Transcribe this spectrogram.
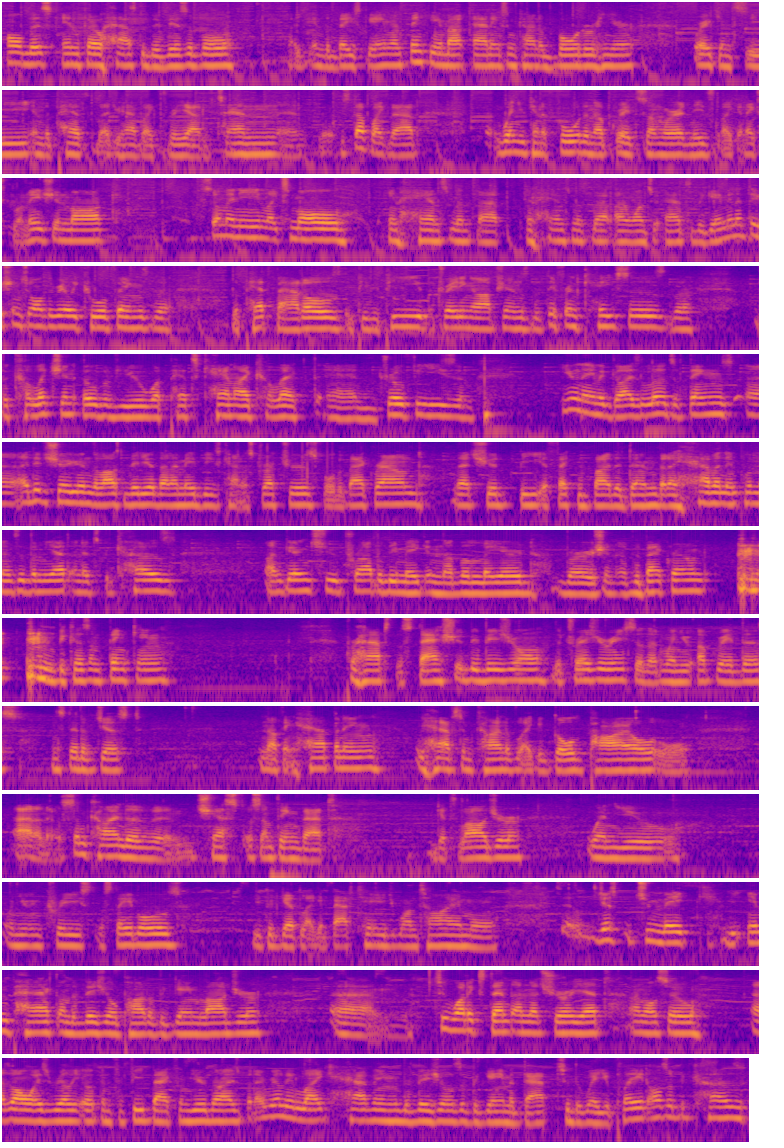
all this info has to be visible like in the base game. I'm thinking about adding some kind of border here where you can see in the pets that you have like 3 out of 10 and stuff like that. When you can afford an upgrade somewhere it needs like an exclamation mark. So many like small enhancement that enhancements that I want to add to the game in addition to all the really cool things the the pet battles, the PvP, the trading options, the different cases, the the collection overview, what pets can I collect and trophies and you name it guys, loads of things. Uh, I did show you in the last video that I made these kind of structures for the background that should be affected by the den, but I haven't implemented them yet and it's because I'm going to probably make another layered version of the background because I'm thinking perhaps the stash should be visual, the treasury, so that when you upgrade this, instead of just nothing happening, we have some kind of like a gold pile or I don't know, some kind of um, chest or something that gets larger. When you when you increase the stables you could get like a bat cage one time or just to make the impact on the visual part of the game larger um, to what extent I'm not sure yet. I'm also as always really open for feedback from you guys but I really like having the visuals of the game adapt to the way you play it. Also because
